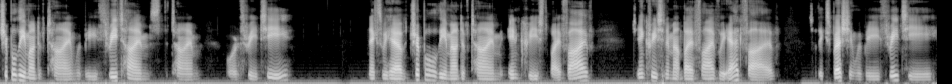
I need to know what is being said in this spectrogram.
Triple the amount of time would be 3 times the time, or 3t. Next, we have triple the amount of time increased by 5. To increase an amount by 5, we add 5. So the expression would be 3t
